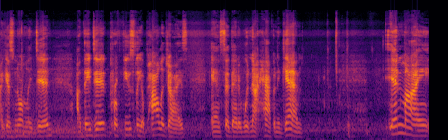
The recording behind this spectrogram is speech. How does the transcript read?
I guess, normally did. Uh, they did profusely apologize and said that it would not happen again. In my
